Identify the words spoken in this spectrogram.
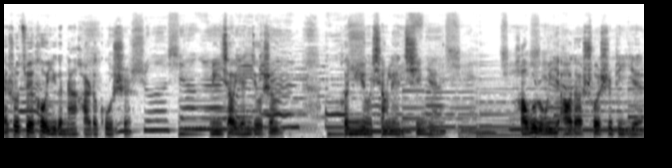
还说最后一个男孩的故事：名校研究生，和女友相恋七年，好不容易熬到硕士毕业，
